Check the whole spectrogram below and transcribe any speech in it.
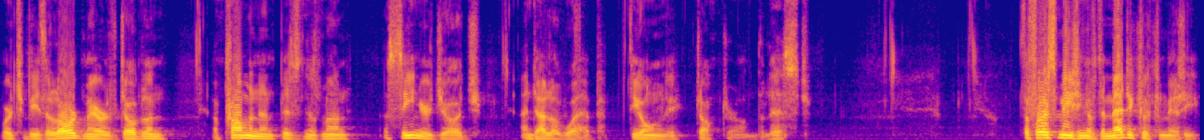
were to be the Lord Mayor of Dublin, a prominent businessman, a senior judge, and Ella Webb, the only doctor on the list. The first meeting of the medical committee,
